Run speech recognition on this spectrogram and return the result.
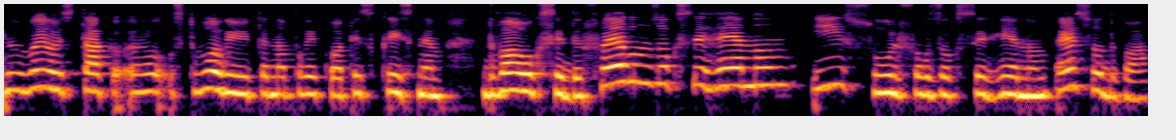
ви ось так е, створюєте, наприклад, із киснем два оксиди ферум з оксигеном і сульфур з оксигеном СО2,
